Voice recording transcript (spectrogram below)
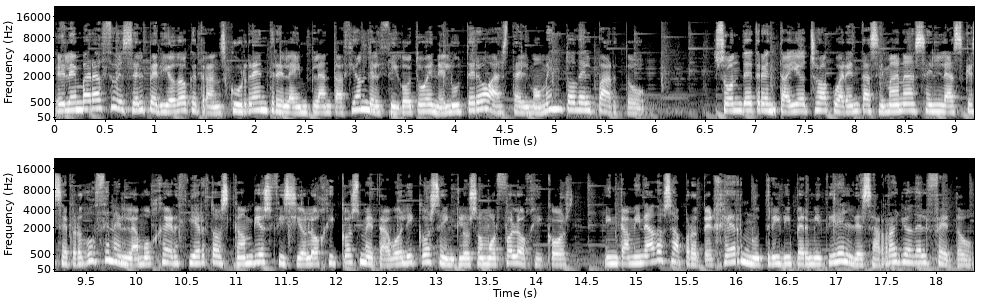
El embarazo es el periodo que transcurre entre la implantación del cigoto en el útero hasta el momento del parto. Son de 38 a 40 semanas en las que se producen en la mujer ciertos cambios fisiológicos, metabólicos e incluso morfológicos, encaminados a proteger, nutrir y permitir el desarrollo del feto.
